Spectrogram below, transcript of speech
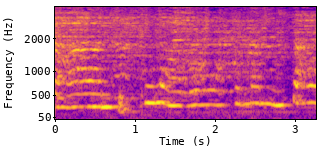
การสุดทุเลามันเศร้า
